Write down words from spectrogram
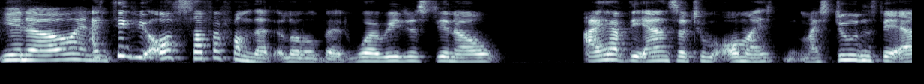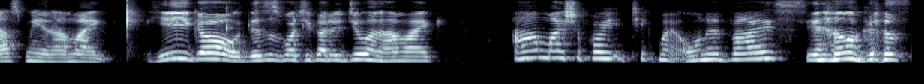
You know and i think we all suffer from that a little bit where we just you know I have the answer to all my my students. They ask me, and I'm like, "Here you go. This is what you got to do." And I'm like, um, I should probably take my own advice, you know, because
